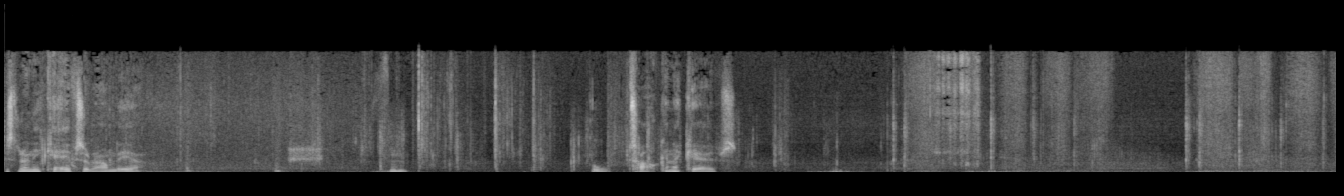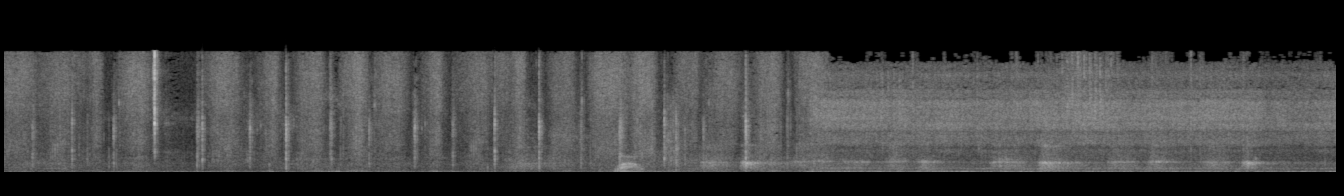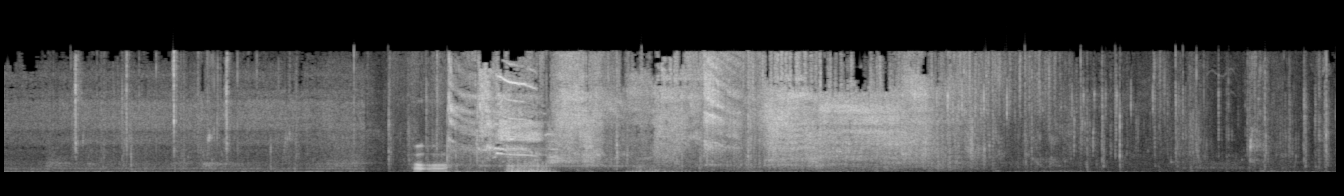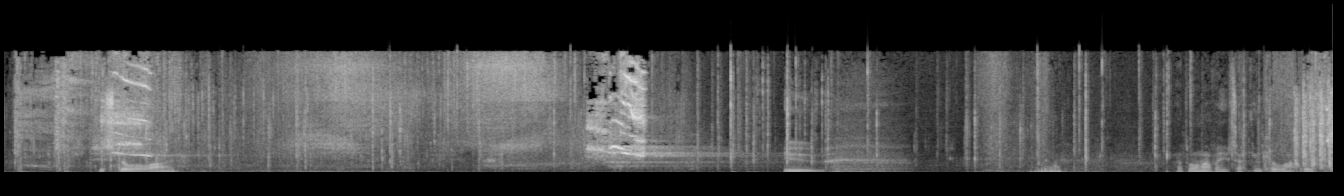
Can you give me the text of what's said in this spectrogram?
Is there any caves around here? oh, talking of caves. Wow. Uh oh. She's still alive? Ooh. I don't have out I can kill that with.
